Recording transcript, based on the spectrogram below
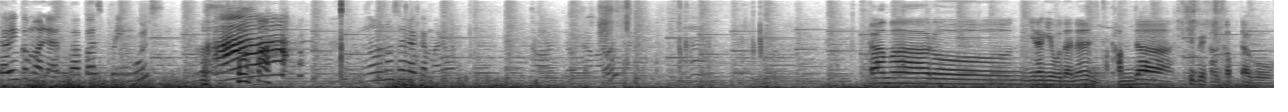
¿Saben como las papas Pringles? ¡Ah! no, no sabe a camarón. 까마론이라기보다는 감자칩에 가깝다고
